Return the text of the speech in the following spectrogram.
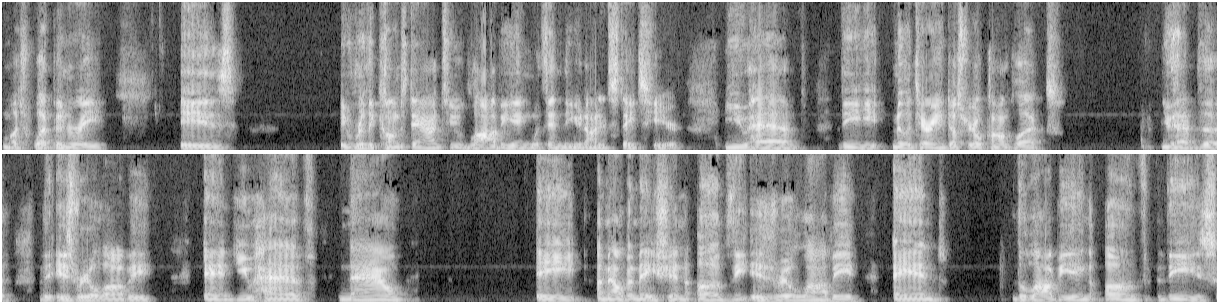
much weaponry is it really comes down to lobbying within the United States here. You have the military industrial complex, you have the the Israel lobby, and you have now a amalgamation of the Israel lobby and the lobbying of these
